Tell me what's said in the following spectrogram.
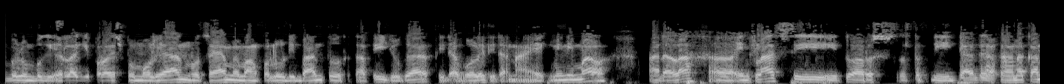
Belum begitu lagi proses pemulihan menurut saya memang perlu dibantu tetapi juga tidak boleh tidak naik. Minimal adalah uh, inflasi itu harus tetap dijaga karena kan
